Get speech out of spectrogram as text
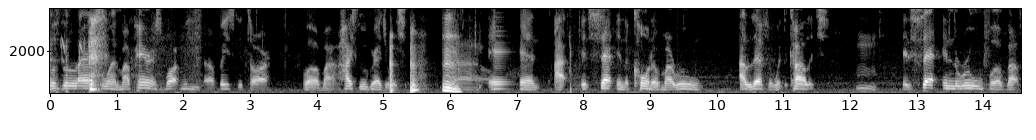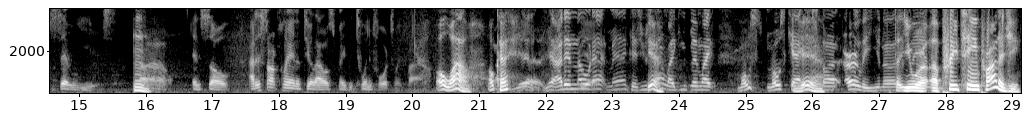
was the last one. My parents bought me a bass guitar for my high school graduation. Mm. Wow. and, and I it sat in the corner of my room. I left and went to college. Mm. It sat in the room for about seven years, Mm. uh, and so I didn't start playing until I was maybe 24, 25. Oh wow. Okay. Yeah, yeah, I didn't know Yeah. that, man. Because you Yeah. sound like you've been like most most cats. Yeah. start early, you know. That I'm you were saying? a preteen prodigy.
